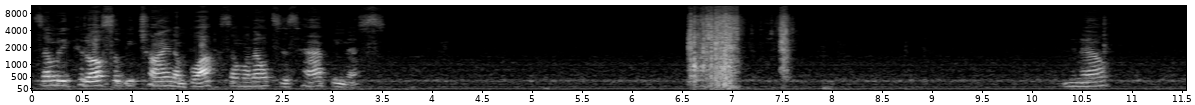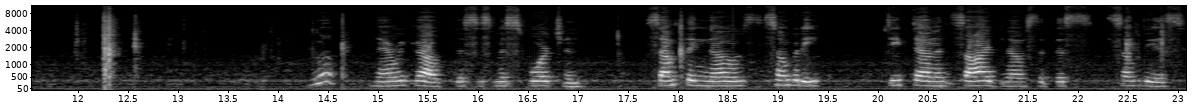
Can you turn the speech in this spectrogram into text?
Somebody could also be trying to block someone else's happiness. You know? Look, there we go. This is misfortune. Something knows, somebody deep down inside knows that this, somebody is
